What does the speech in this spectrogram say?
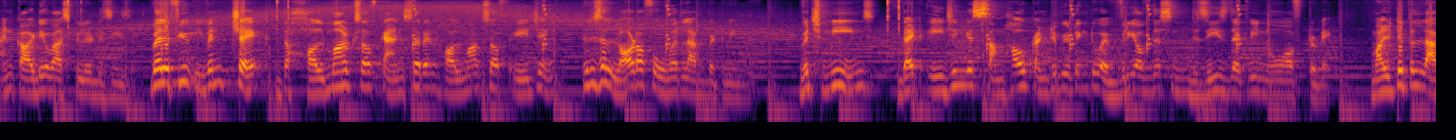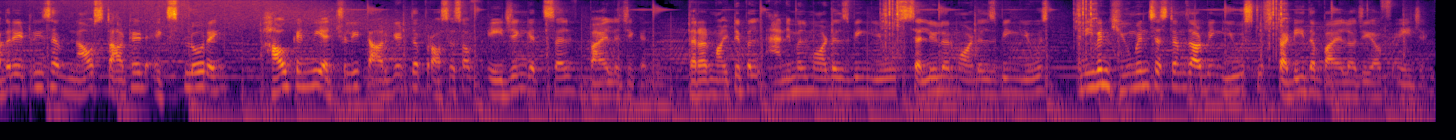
and cardiovascular diseases. Well, if you even check the hallmarks of cancer and hallmarks of aging, there is a lot of overlap between them. which means that aging is somehow contributing to every of this disease that we know of today. Multiple laboratories have now started exploring how can we actually target the process of aging itself biologically. There are multiple animal models being used, cellular models being used, and even human systems are being used to study the biology of aging.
